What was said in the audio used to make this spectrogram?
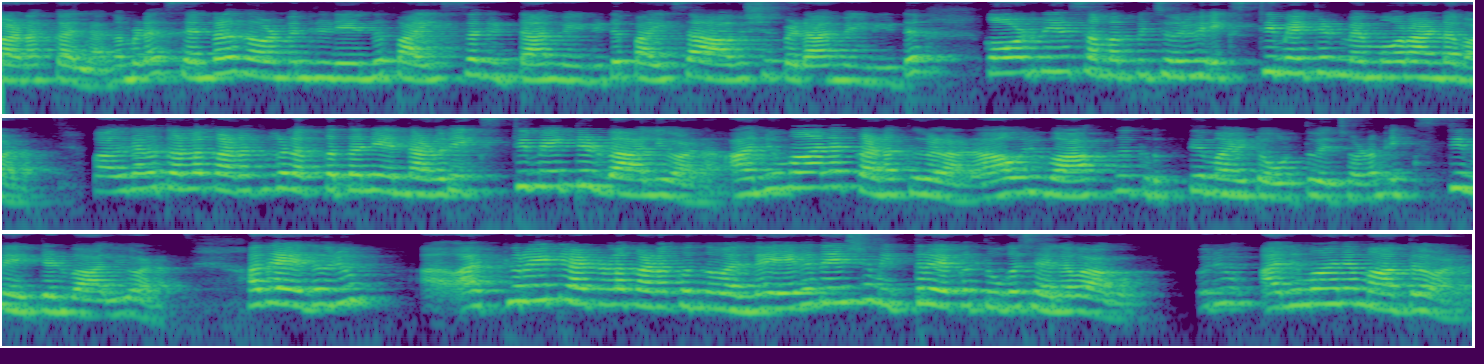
കണക്കല്ല. നമ്മുടെ സെൻട്രൽ ഗവൺമെന്റിൽ നിന്ന് പൈസ കിട്ടാൻ വേണ്ടിയിട്ട് പൈസ ആവശ്യപ്പെടാൻ വേണ്ടിയിട്ട് കോടതിയിൽ സമർപ്പിച്ച ഒരു എസ്റ്റിമേറ്റഡ് മെമ്മോറാണ്ടമാണ് അപ്പൊ അതിനകത്തുള്ള കണക്കുകളൊക്കെ തന്നെ എന്താണ്? ഒരു എക്സ്റ്റിമേറ്റഡ് വാല്യൂ ആണ്. അനുമാന കണക്കുകളാണ്. ആ ഒരു വാക്ക് കൃത്യമായിട്ട് ഓർത്തു വെച്ചോണം. എക്സ്റ്റിമേറ്റഡ് വാല്യൂ ആണ്. അതായത് ഒരു അക്യുറേറ്റ് ആയിട്ടുള്ള കണക്കൊന്നുമല്ല. ഏകദേശം ഇത്രയൊക്കെ തുക ചെലവാകും. ഒരു അനുമാനം മാത്രമാണ്.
